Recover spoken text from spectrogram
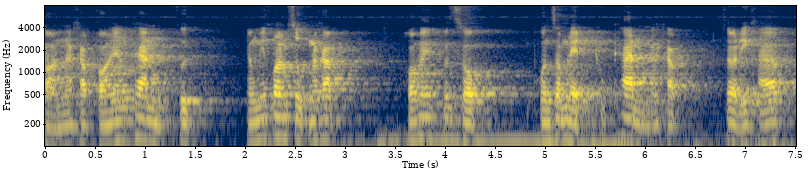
ก่อนนะครับ ขอให้ทุกท่านฝึกยังมีความสุขนะครับ ขอให้ประสบผลสำเร็จทุกท่านนะครับ สวัสดีครับ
